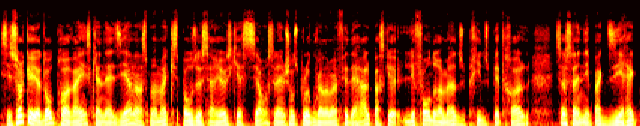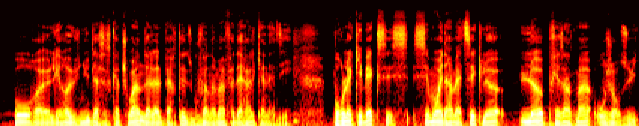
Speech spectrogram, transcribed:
C'est sûr qu'il y a d'autres provinces canadiennes en ce moment qui se posent de sérieuses questions. C'est la même chose pour le gouvernement fédéral parce que l'effondrement du prix du pétrole, ça, c'est un impact direct pour les revenus de la Saskatchewan, de l'Alberta et du gouvernement fédéral canadien. Pour le Québec, c'est moins dramatique. Là, là, présentement, aujourd'hui.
